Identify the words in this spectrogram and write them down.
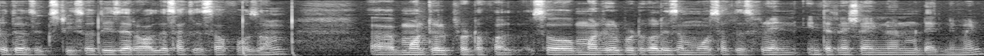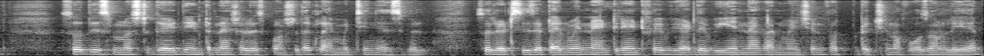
2060 so these are all the success of ozone uh, Montreal Protocol. So Montreal Protocol is the most successful in international environment agreement. So this must guide the international response to the climate change as well. So let's see the timeline. 1995 we had the Vienna Convention for Protection of Ozone Layer.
